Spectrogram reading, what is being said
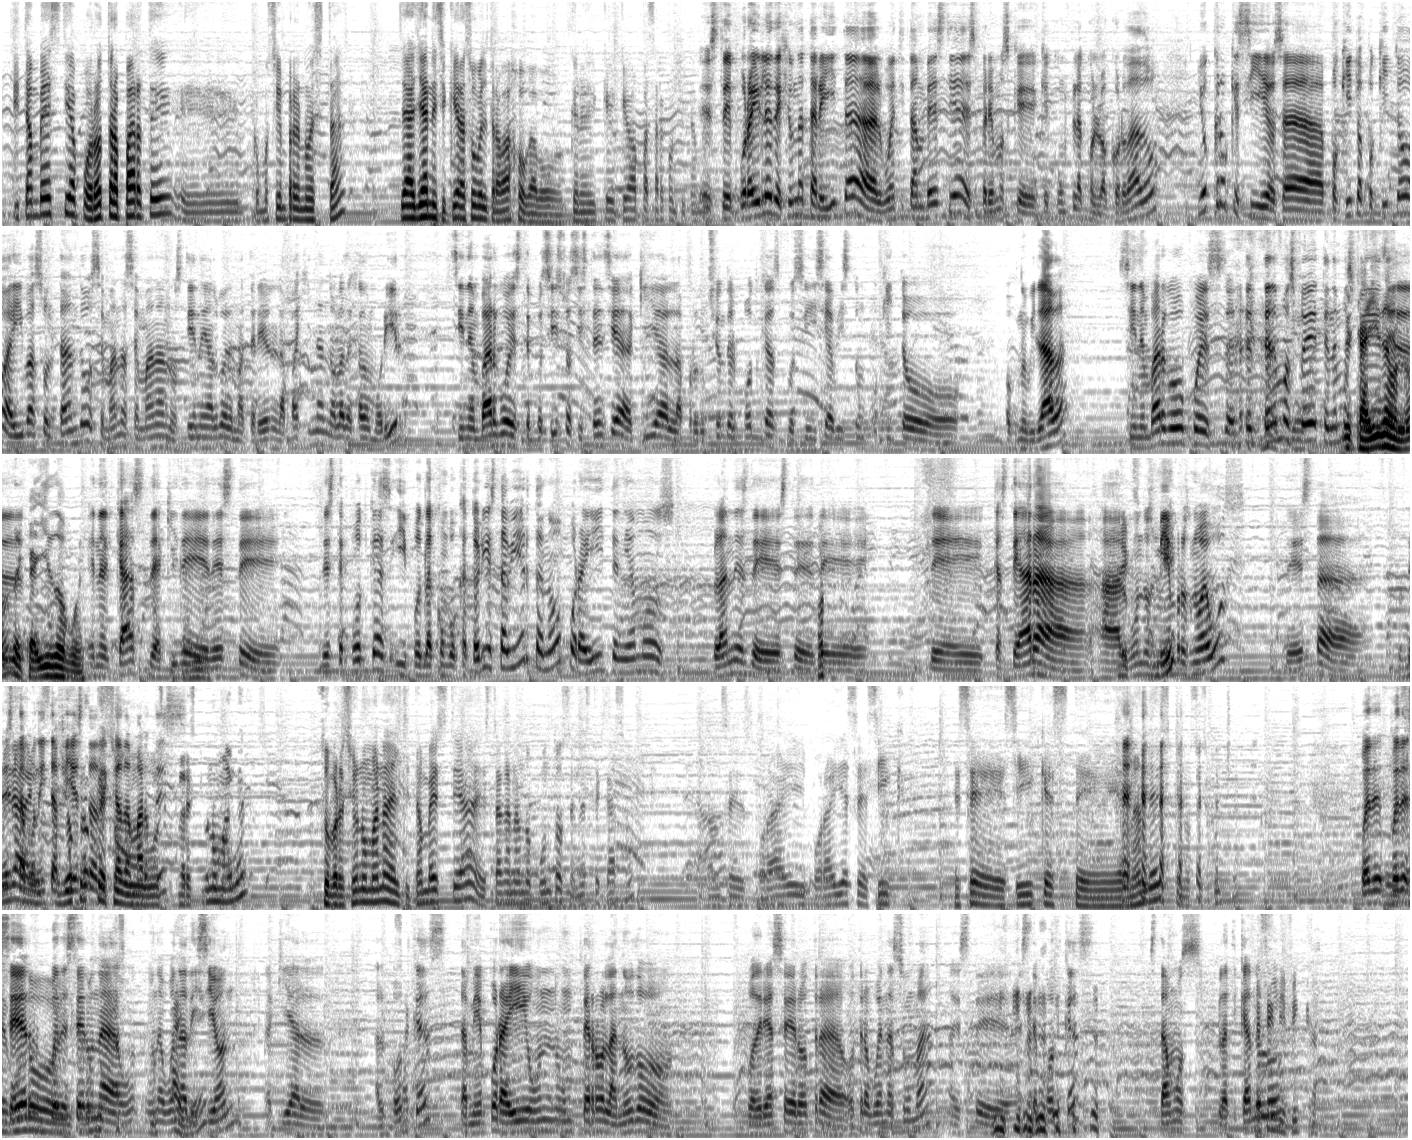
Titán Bestia, por otra parte, eh, como siempre no está. Ya, ya ni siquiera sube el trabajo, Gabo. ¿Qué, qué- qué va a pasar con Titán Bestia? Este, por ahí le dejé una tareita al buen Titán Bestia. Esperemos que, que cumpla con lo acordado. Yo creo que sí, o sea, poquito a poquito ahí va soltando. Semana a semana nos tiene algo de material en la página. No la ha dejado morir. Sin embargo, este, pues sí, su asistencia aquí a la producción del podcast, pues sí se ha visto un poquito obnubilada. Sin embargo, pues te- tenemos fe, tenemos fe en Decaído, el- ¿no? Decaído, güey. en el cast de aquí de, de este de este podcast y pues la convocatoria está abierta, ¿no? Por ahí teníamos planes de este de, de castear a, a algunos miembros nuevos de esta, Pues de mira, esta bonita fiesta de cada su- martes. Su versión humana, su versión humana del Titán Bestia está ganando puntos en este caso. Entonces, por ahí, por ahí ese SIC, ese SIC este Hernández que nos escucha. Puede, puede ser, puede ser una, una buena ¿eh? adición aquí al, al podcast. También por ahí un, un perro lanudo podría ser otra, otra buena suma a este, a este podcast. Estamos ¿Qué platicándolo, significa?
